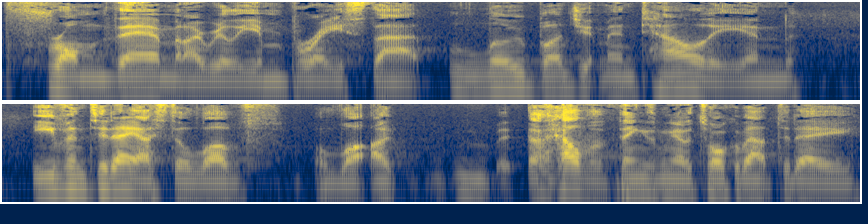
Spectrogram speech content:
from them, and I really embrace that low budget mentality. And even today, I still love a lot. I, a hell of the things I'm going to talk about today.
